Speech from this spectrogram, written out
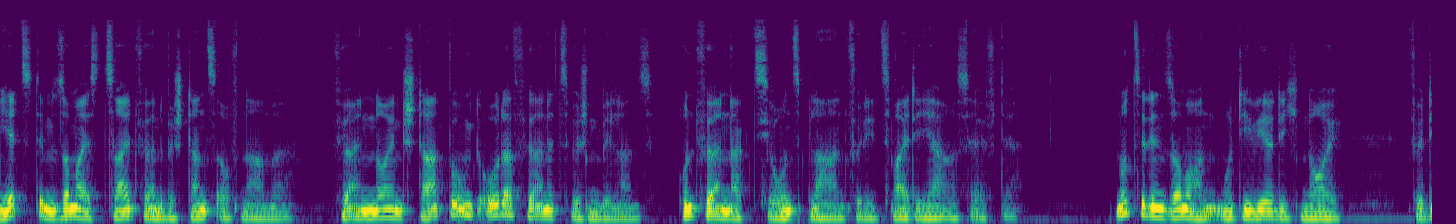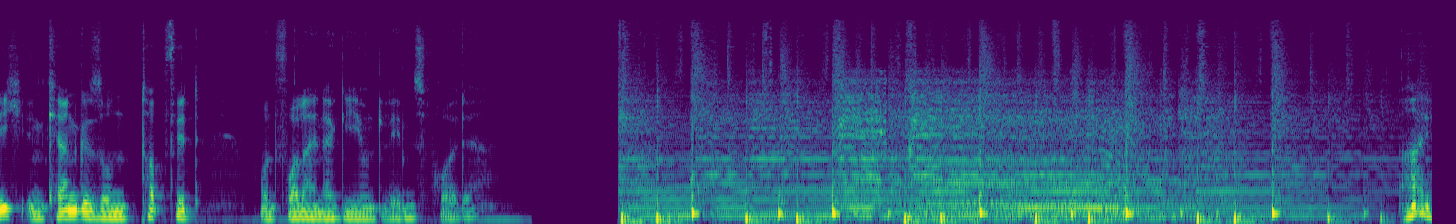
Jetzt im Sommer ist Zeit für eine Bestandsaufnahme, für einen neuen Startpunkt oder für eine Zwischenbilanz und für einen Aktionsplan für die zweite Jahreshälfte. Nutze den Sommer und motiviere dich neu, für dich in kerngesund, topfit und voller Energie und Lebensfreude. Hi,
